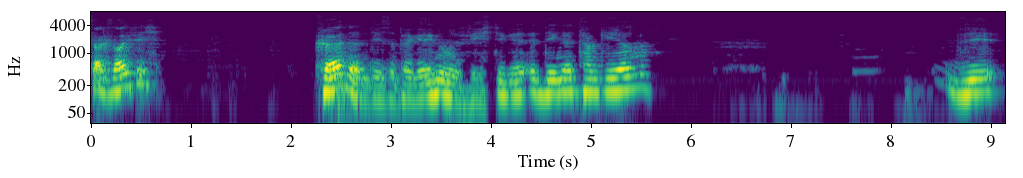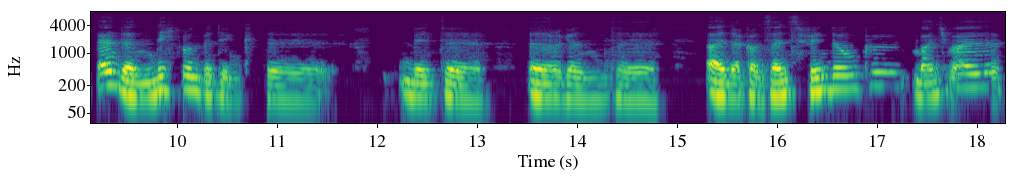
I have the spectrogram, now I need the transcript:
Zwangsläufig können diese Begegnungen wichtige Dinge tangieren. Sie enden nicht unbedingt äh, mit äh, irgendeiner Konsensfindung. Manchmal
